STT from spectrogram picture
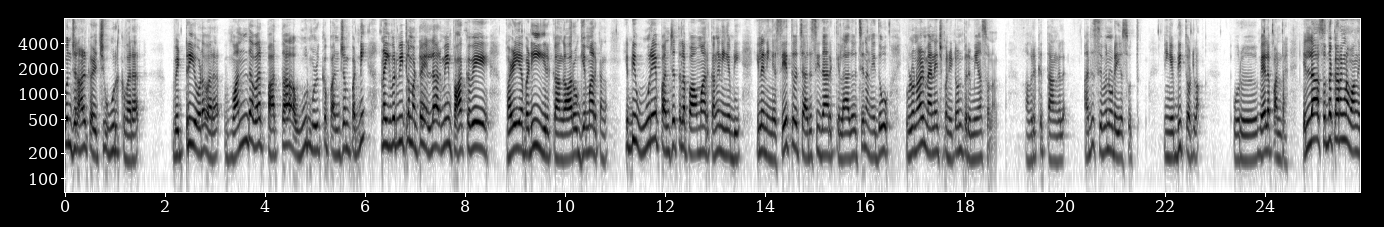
கொஞ்ச நாள் கழித்து ஊருக்கு வரார். வெற்றியோடு வரார். வந்தவர் பார்த்தா ஊர் முழுக்க பஞ்சம் பண்ணி ஆனால் இவர் வீட்டில் மட்டும் எல்லாருமே பார்க்கவே பழையபடி இருக்காங்க. ஆரோக்கியமாக இருக்காங்க. எப்படி ஊரே பஞ்சத்தில் பாவமாக இருக்காங்க? நீங்கள் எப்படி இல்லை நீங்கள் சேர்த்து வச்ச அரிசி தான் இருக்குல்ல? அதை வச்சு நாங்கள் ஏதோ இவ்வளோ நாள் மேனேஜ் பண்ணிட்டோன்னு பெருமையாக சொன்னாங்க. அவருக்கு தாங்கலை. அது சிவனுடைய சொத்து. நீங்கள் எப்படி தொடலாம் ஒரு வேலை பண்ணுறேன் எல்லா சொந்தக்காரங்களும் வாங்க.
